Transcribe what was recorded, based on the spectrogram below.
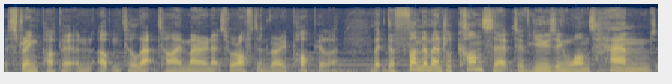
a string puppet, and up until that time, marionettes were often very popular. But the fundamental concept of using one's hand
